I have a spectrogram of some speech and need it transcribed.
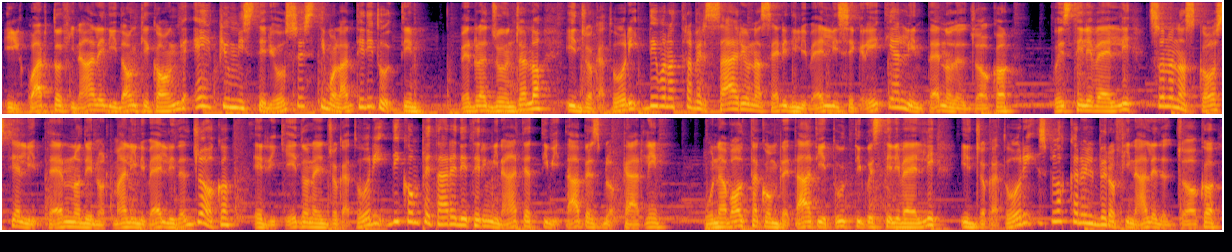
il quarto finale di Donkey Kong è il più misterioso e stimolante di tutti. Per raggiungerlo, i giocatori devono attraversare una serie di livelli segreti all'interno del gioco, questi livelli sono nascosti all'interno dei normali livelli del gioco e richiedono ai giocatori di completare determinate attività per sbloccarli. Una volta completati tutti questi livelli, i giocatori sbloccano il vero finale del gioco,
